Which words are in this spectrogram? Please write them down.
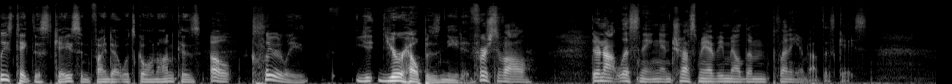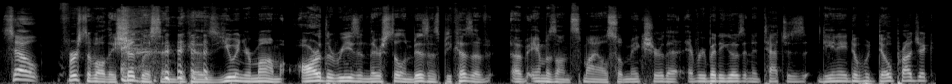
please take this case and find out what's going on because Oh, clearly y- your help is needed. first of all, they're not listening, and trust me, I've emailed them plenty about this case. So First of all, they should listen because you and your mom are the reason they're still in business because of, of Amazon Smile. So make sure that everybody goes and attaches DNA Doe Project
